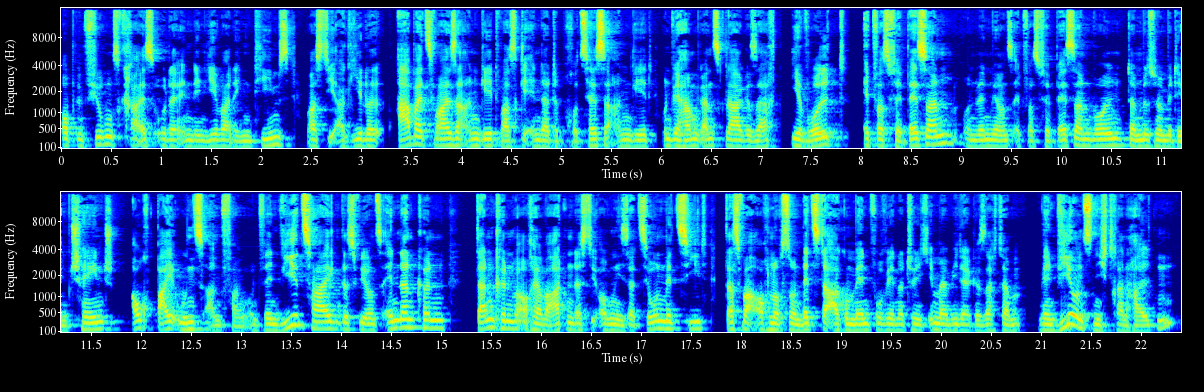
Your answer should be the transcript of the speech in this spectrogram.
ob im Führungskreis oder in den jeweiligen Teams, was die agile Arbeitsweise angeht, was geänderte Prozesse angeht. Und wir haben ganz klar gesagt, ihr wollt etwas verbessern. Und wenn wir uns etwas verbessern wollen, dann müssen wir mit dem Change auch bei uns anfangen. Und wenn wir zeigen, dass wir uns ändern können, dann können wir auch erwarten, dass die Organisation mitzieht. Das war auch noch so ein letzter Argument, wo wir natürlich immer wieder gesagt haben, wenn wir uns nicht dran halten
